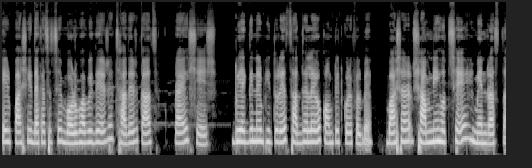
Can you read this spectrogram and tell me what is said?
এর পাশেই দেখা যাচ্ছে বড় ভাবিদের ছাদের কাজ। প্রায় শেষ। দুই একদিনের ভিতরে ছাদ ঢালাইও কমপ্লিট করে ফেলবে। বাসার সামনেই হচ্ছে মেন রাস্তা।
